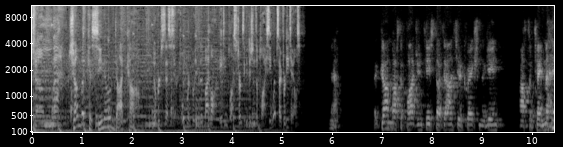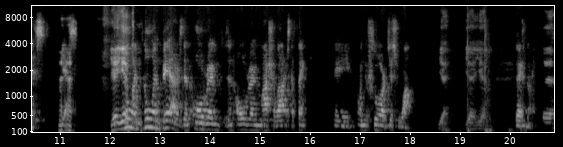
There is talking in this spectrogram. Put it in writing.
ChumbaCasino.com. No purchase necessary. Void where prohibited by law. 18 plus terms and conditions apply. See website for details. Yeah. But Grandmaster Pat June Taster, to answer your question again after 10 minutes, yes. Yeah, yeah. no one, no one better as an all round as an all round martial artist. I think uh, on the floor, just one. Yeah, yeah, yeah. definitely. Uh,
